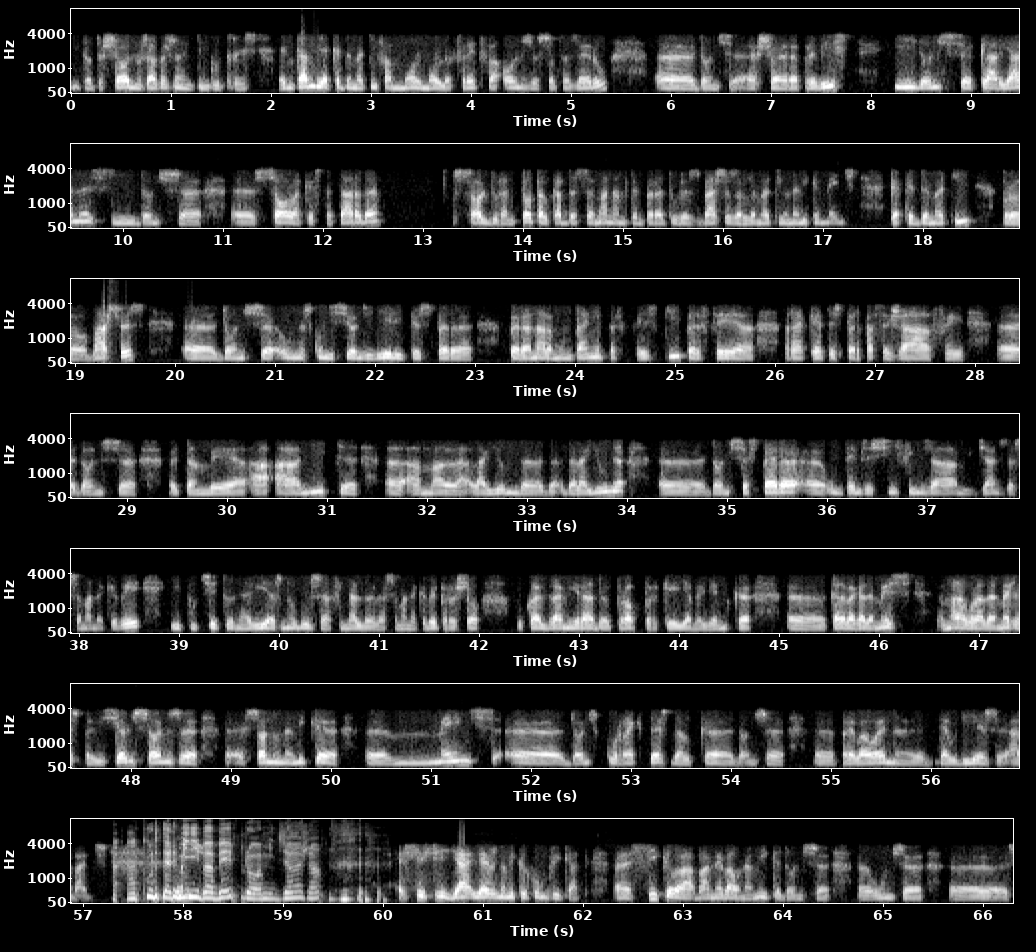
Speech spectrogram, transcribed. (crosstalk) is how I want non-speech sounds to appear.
i tot això, nosaltres no hem tingut res. En canvi, aquest matí fa molt, molt de fred, fa 11 sota zero, eh, doncs això era previst, i doncs clarianes i doncs eh, eh, sol aquesta tarda, sol durant tot el cap de setmana amb temperatures baixes al matí una mica menys que aquest matí, però baixes, eh, doncs eh, unes condicions idíl·liques per, eh, per anar a la muntanya, per fer esquí, per fer eh, raquetes, per passejar, fer eh, doncs eh, també a, a nit eh, amb la, la llum de, de, de la lluna, eh, doncs s'espera eh, un temps així fins a mitjans de setmana que ve i potser tornaria als núvols a final de la setmana que ve, però això ho caldrà mirar de prop perquè ja veiem que eh, cada vegada més, malauradament, les previsions són, eh, són una mica eh, menys eh, doncs, correctes del que doncs, eh, preveuen eh, 10 dies abans. A curt termini va bé, però a mitjà ja. Eh, Sí, sí, ja, ja és una mica complicat. Eh, sí que va, va nevar una mica, doncs, eh, uns eh,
